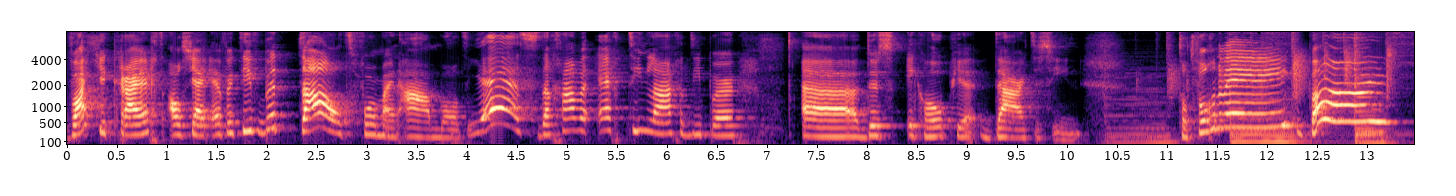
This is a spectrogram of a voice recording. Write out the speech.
wat je krijgt als jij effectief betaalt voor mijn aanbod. Yes! Dan gaan we echt tien lagen dieper. Uh, dus ik hoop je daar te zien. Tot volgende week. Bye!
